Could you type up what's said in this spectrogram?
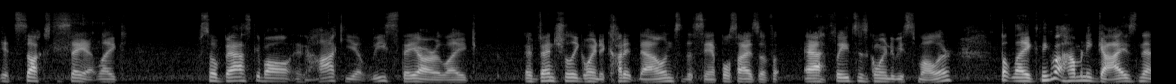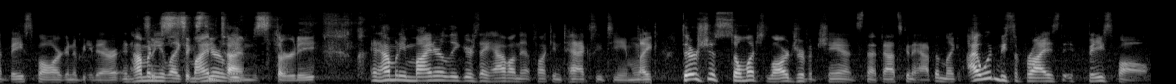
it sucks to say it, like so basketball and hockey, at least they are like eventually going to cut it down to the sample size of athletes is going to be smaller. But like, think about how many guys in that baseball are going to be there, and how it's many like 60 minor league thirty. and how many minor leaguers they have on that fucking taxi team. Like, there's just so much larger of a chance that that's going to happen. Like, I wouldn't be surprised if baseball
